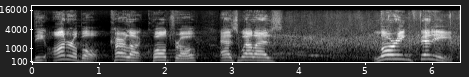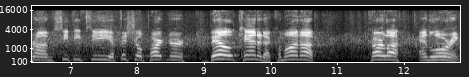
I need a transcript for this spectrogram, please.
the Honorable Carla Qualtrough, as well as Loring Finney from CPC official partner Bell Canada. Come on up, Carla and Loring.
